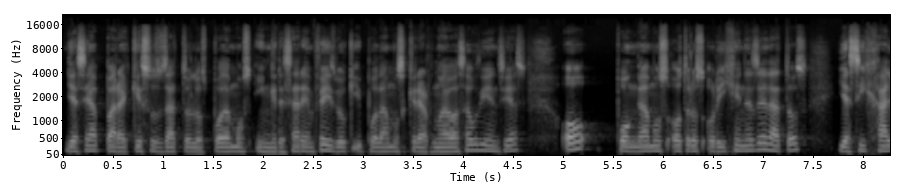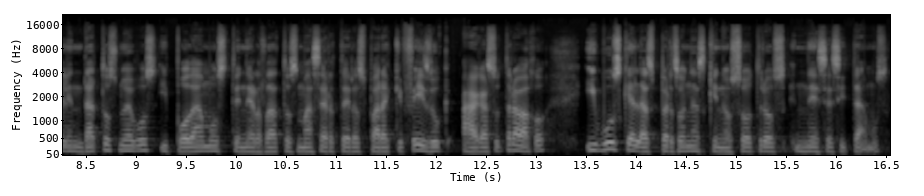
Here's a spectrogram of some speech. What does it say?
ya sea para que esos datos los podamos ingresar en Facebook y podamos crear nuevas audiencias o pongamos otros orígenes de datos y así jalen datos nuevos y podamos tener datos más certeros para que Facebook haga su trabajo y busque a las personas que nosotros necesitamos.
